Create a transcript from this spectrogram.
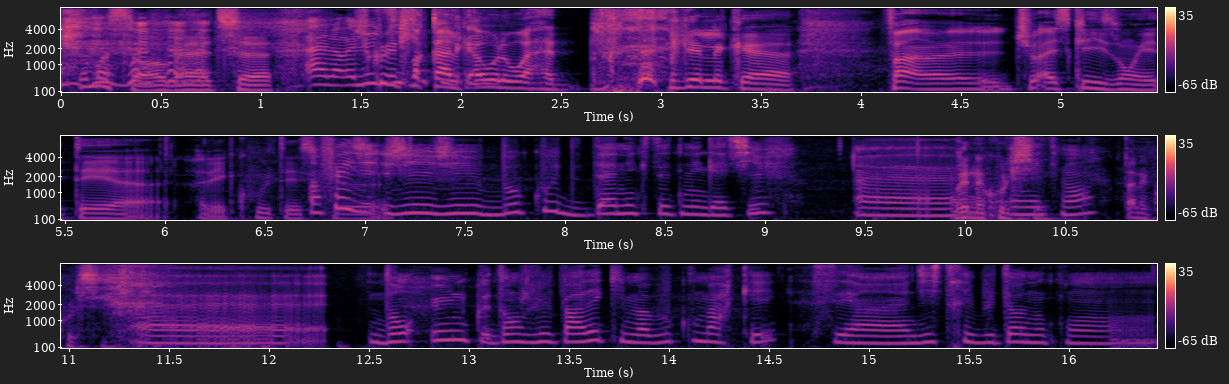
شنو الصعوبات شكون Alors, les اللي تلقى لك difficultés- اول واحد قال لك آه، enfin tu est-ce qu'ils ont été euh, à l'écoute est-ce En fait, que- j'ai- j'ai j'ai eu beaucoup d'anecdotes négatives. euh, Brena Kulsi. honnêtement. أنا كل شيء. Euh, dont une que- dont je vais parler qui m'a beaucoup marqué. C'est un distributeur donc on-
